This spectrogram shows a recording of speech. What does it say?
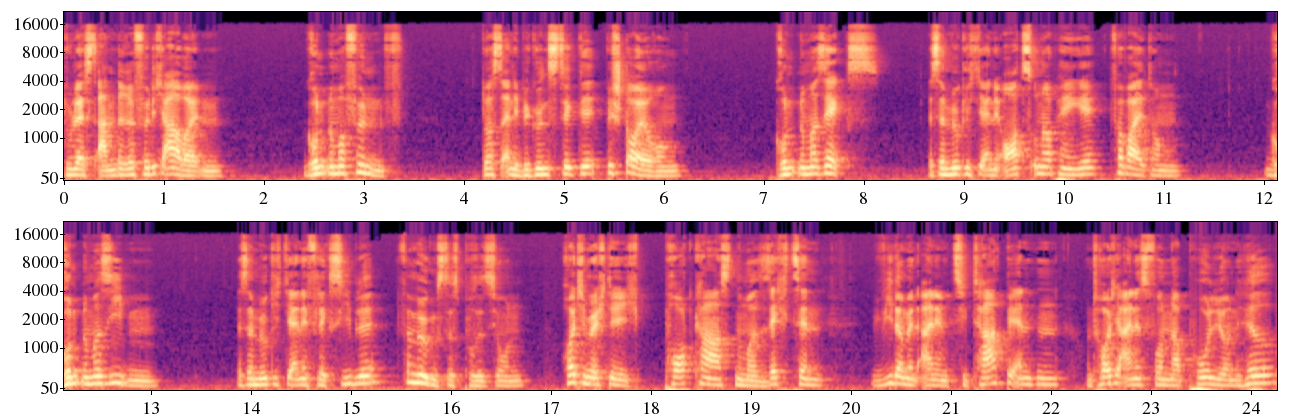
Du lässt andere für dich arbeiten. Grund Nummer 5. Du hast eine begünstigte Besteuerung. Grund Nummer 6. Es ermöglicht dir eine ortsunabhängige Verwaltung. Grund Nummer 7. Es ermöglicht dir eine flexible Vermögensdisposition. Heute möchte ich Podcast Nummer 16 wieder mit einem Zitat beenden und heute eines von Napoleon Hill,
